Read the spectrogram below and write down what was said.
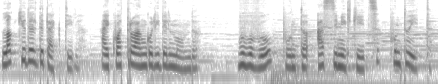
L'occhio del detective ai quattro angoli del mondo. www.assimilkids.it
